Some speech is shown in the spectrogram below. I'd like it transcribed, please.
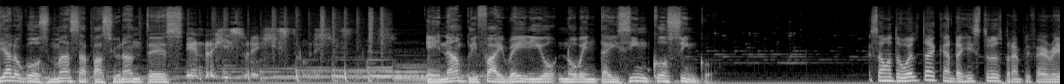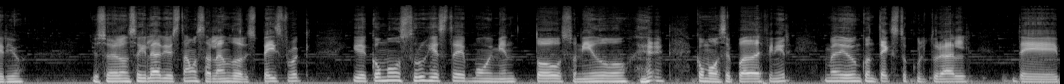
Diálogos más apasionantes En registro, registro, registro. en Amplify Radio 955. Estamos de vuelta acá en Registros para Amplify Radio. Yo soy Alonso Aguilar y hoy estamos hablando del Space Rock y de cómo surge este movimiento sonido, como se pueda definir, en medio de un contexto cultural de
